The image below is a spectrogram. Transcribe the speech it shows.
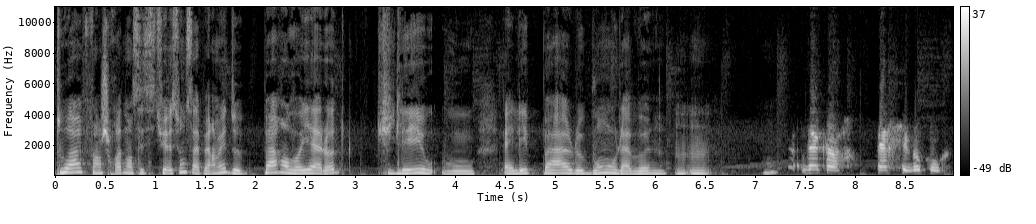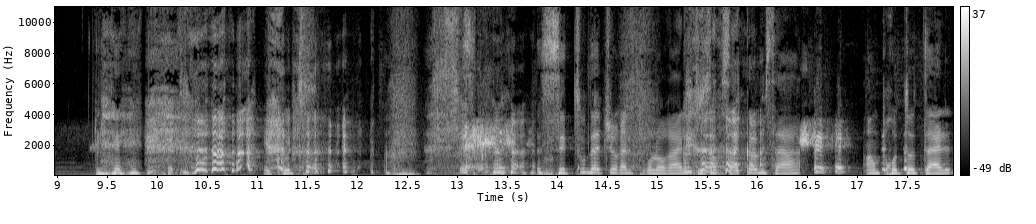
toi, enfin, je crois, dans ces situations, ça permet de pas renvoyer à l'autre qu'il est ou, ou elle est pas le bon ou la bonne. Mm, mm. D'accord. Merci beaucoup. écoute, c'est tout naturel pour l'oral, tu sors ça comme ça, impro total.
